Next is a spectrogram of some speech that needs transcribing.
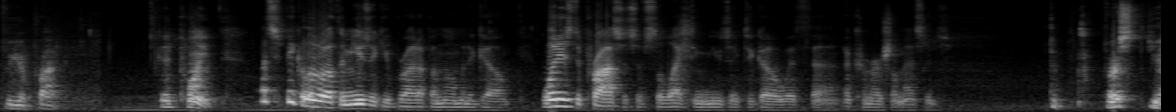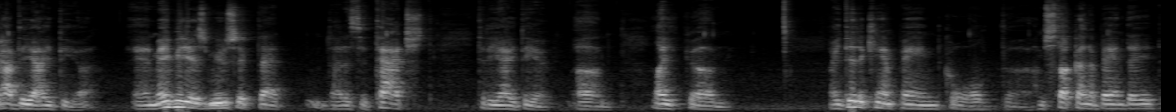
for your product. Good point. Let's speak a little about the music you brought up a moment ago. What is the process of selecting music to go with uh, a commercial message? First, you have the idea, and maybe there's music that that is attached to the idea. Um, like um, I did a campaign called uh, "I'm Stuck on a Band-Aid"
